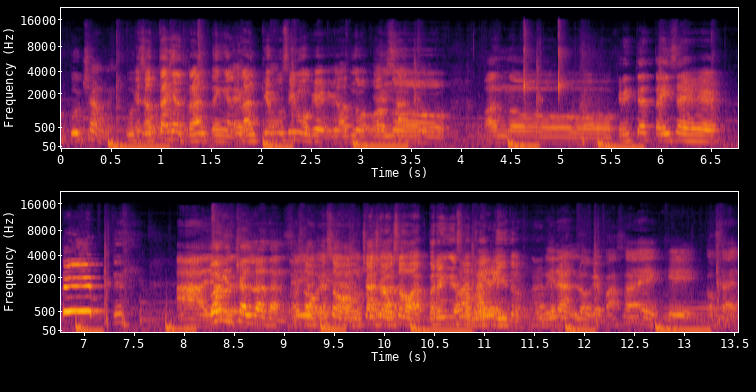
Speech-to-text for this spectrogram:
escúchame, escúchame. Eso está en el rant, en el Eh, rant que pusimos que cuando cuando cuando Cristian te dice Ah, ya, eres un charlatán. Sí, Eso, eso, muchachos, eso va, esperen eso prontito. Mira, lo que pasa es que, o sea,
